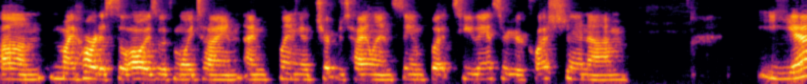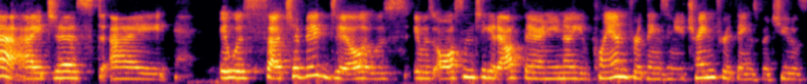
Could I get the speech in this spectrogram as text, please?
um, my heart is still always with Muay Thai, and I'm planning a trip to Thailand soon. But to answer your question, um, yeah, I just I it was such a big deal. It was it was awesome to get out there, and you know, you plan for things and you train for things, but you've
